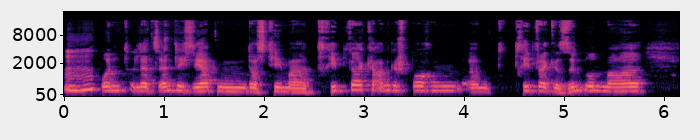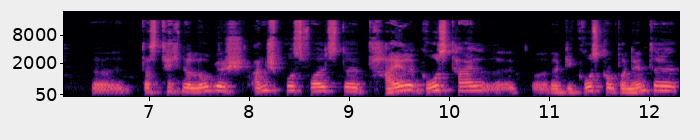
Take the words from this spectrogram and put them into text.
Mhm. Und letztendlich, Sie hatten das Thema Triebwerke angesprochen. Ähm, Triebwerke sind nun mal das technologisch anspruchsvollste Teil, Großteil äh, oder die Großkomponente,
